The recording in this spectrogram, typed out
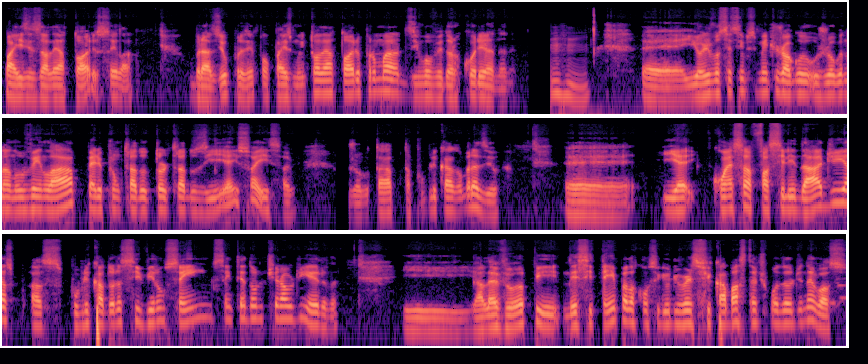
países aleatórios, sei lá. O Brasil, por exemplo, é um país muito aleatório para uma desenvolvedora coreana, né? Uhum. É, e hoje você simplesmente joga o jogo na nuvem lá, pede para um tradutor traduzir e é isso aí, sabe? O jogo tá, tá publicado no Brasil. É, e é- com essa facilidade, as, as publicadoras se viram sem, sem ter de onde tirar o dinheiro, né? E a Level Up, nesse tempo, ela conseguiu diversificar bastante o modelo de negócio.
